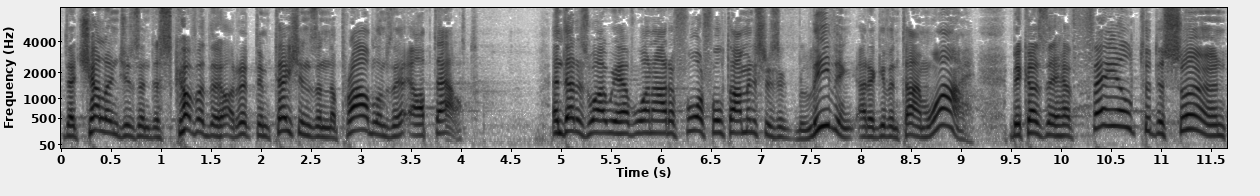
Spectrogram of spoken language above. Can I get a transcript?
the challenges and discover the temptations and the problems, they opt out. And that is why we have one out of four full time ministers leaving at a given time. Why? Because they have failed to discern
